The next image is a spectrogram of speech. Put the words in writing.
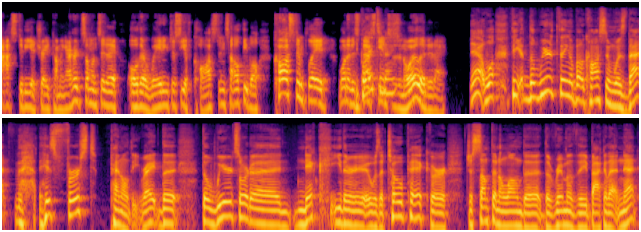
has to be a trade coming. I heard someone say today, "Oh, they're waiting to see if Kostin's healthy." Well, Kostin played one of his best games as an Oiler today. Yeah, well, the the weird thing about Kostin was that his first penalty, right? The the weird sort of nick, either it was a toe pick or just something along the the rim of the back of that net.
